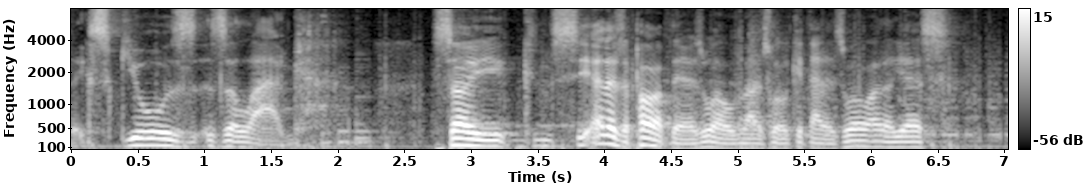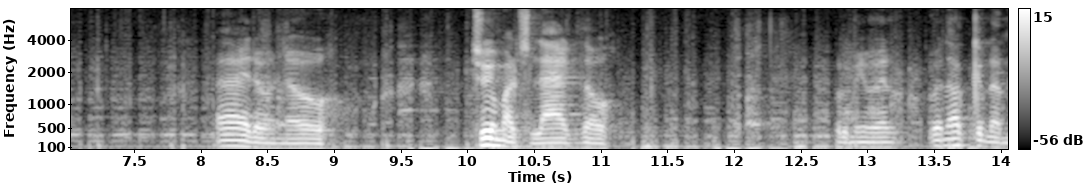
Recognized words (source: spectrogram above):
Excuse the lag. So you can see, oh, there's a power up there as well. Might as well get that as well. I guess. I don't know. Too much lag though. But I mean, we're, we're not gonna.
